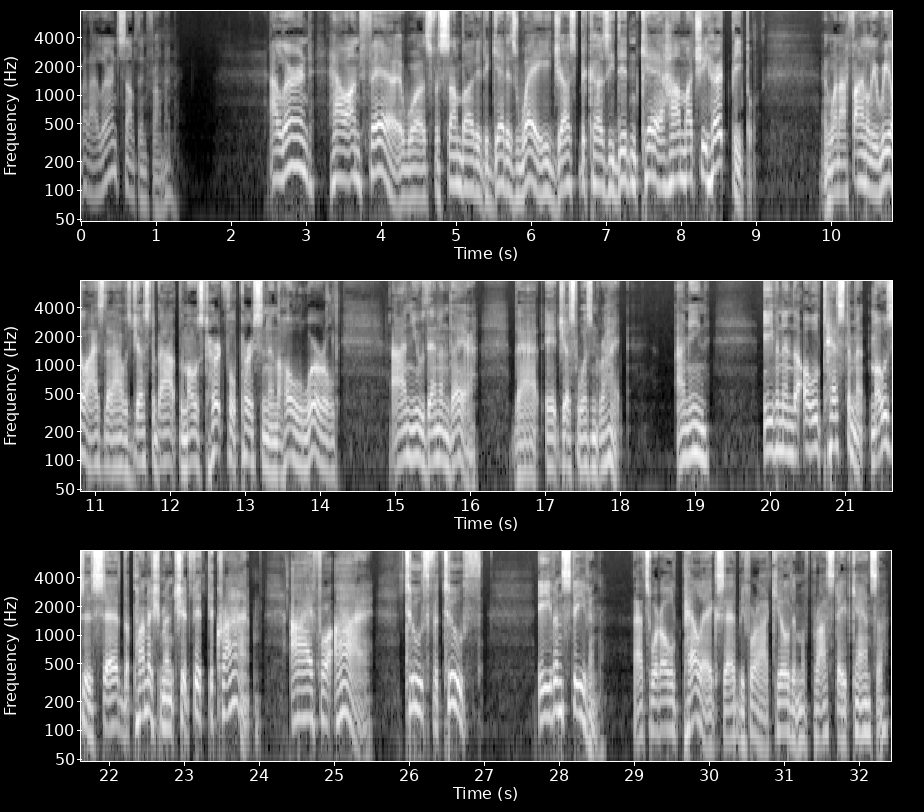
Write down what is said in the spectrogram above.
But I learned something from him. I learned how unfair it was for somebody to get his way just because he didn't care how much he hurt people. And when I finally realized that I was just about the most hurtful person in the whole world, I knew then and there that it just wasn't right. I mean, even in the Old Testament, Moses said the punishment should fit the crime eye for eye, tooth for tooth. Even Stephen, that's what old Peleg said before I killed him of prostate cancer.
